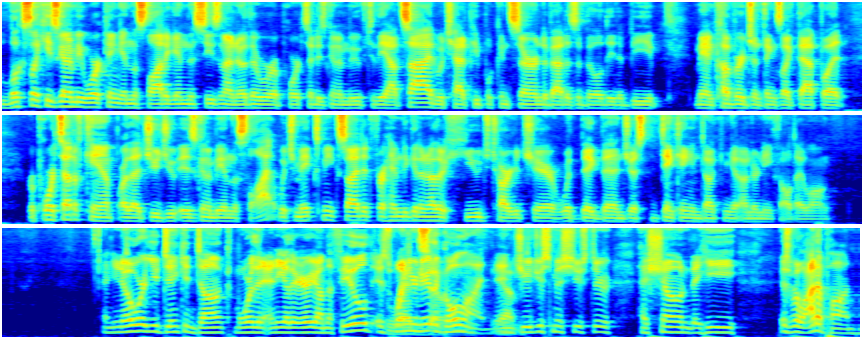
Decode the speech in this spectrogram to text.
looks like he's going to be working in the slot again this season. I know there were reports that he's going to move to the outside, which had people concerned about his ability to beat man coverage and things like that. But reports out of camp are that Juju is going to be in the slot, which makes me excited for him to get another huge target share with Big Ben just dinking and dunking it underneath all day long. And you know where you dink and dunk more than any other area on the field is when Red you're near the goal line. Yep. And Juju Smith Schuster has shown that he is relied upon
